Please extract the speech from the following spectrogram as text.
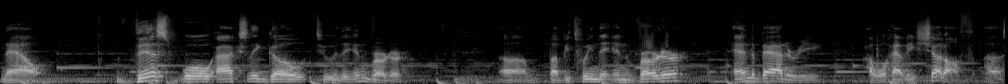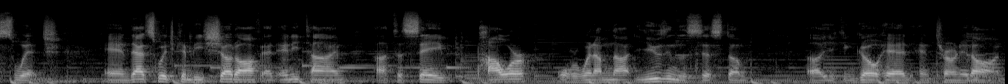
Now, this will actually go to the inverter, um, but between the inverter and the battery, I will have a shut-off uh, switch. And that switch can be shut off at any time uh, to save power or when I'm not using the system, uh, you can go ahead and turn it on.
